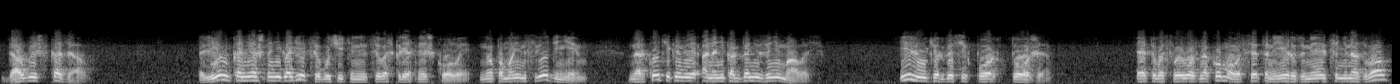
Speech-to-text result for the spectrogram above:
Далглиш сказал: "Лил, конечно, не годится в учительнице воскресной школы, но по моим сведениям, наркотиками она никогда не занималась. И Люкер до сих пор тоже. Этого своего знакомого Сеттон ей, разумеется, не назвал.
